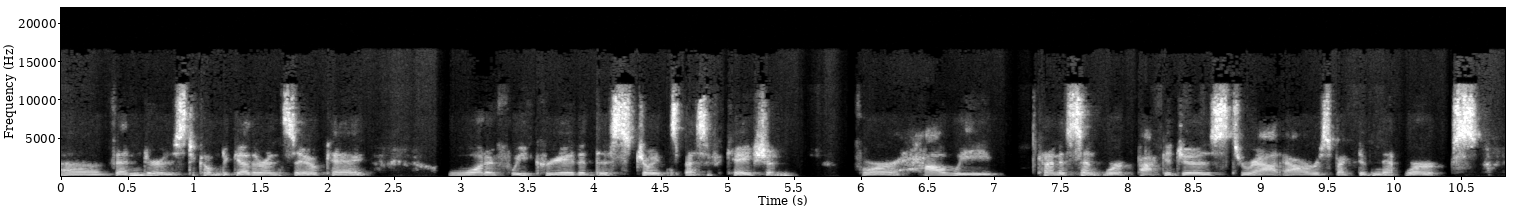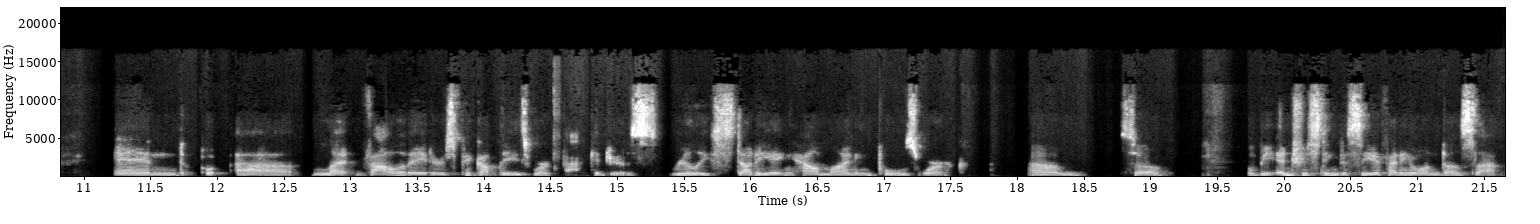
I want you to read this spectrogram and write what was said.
uh, vendors to come together and say, okay, what if we created this joint specification for how we kind of sent work packages throughout our respective networks and uh, let validators pick up these work packages, really studying how mining pools work. Um, so it'll be interesting to see if anyone does that.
